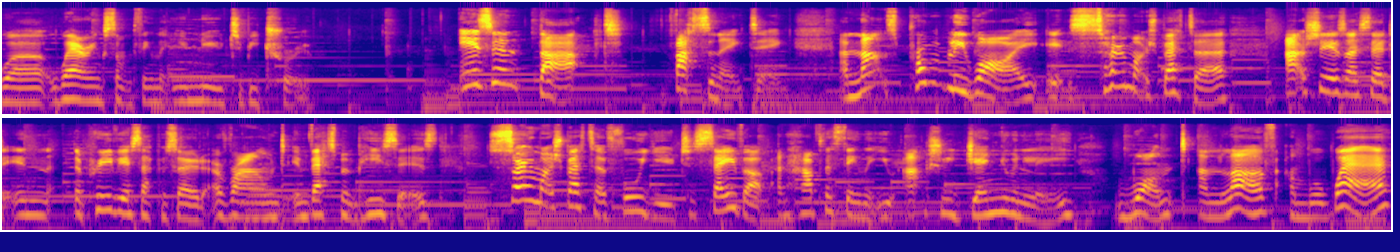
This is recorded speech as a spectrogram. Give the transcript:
were wearing something that you knew to be true. Isn't that fascinating? And that's probably why it's so much better actually, as I said in the previous episode around investment pieces, so much better for you to save up and have the thing that you actually genuinely want and love and will wear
